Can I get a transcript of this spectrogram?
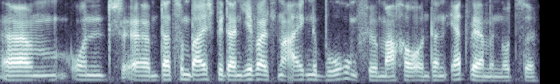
Ähm, und äh, da zum Beispiel dann jeweils eine eigene Bohrung für mache und dann Erdwärme nutze.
